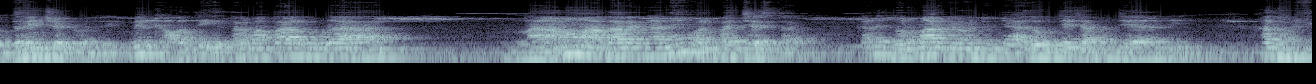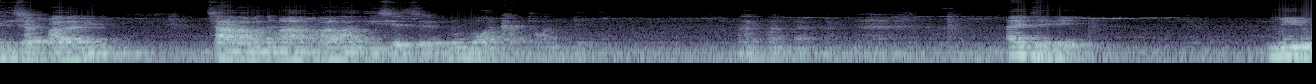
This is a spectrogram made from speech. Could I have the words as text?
ఉద్ధరించేటువంటిది. మీరు కావాలంటే ఇతర మతాలు కూడా నామం ఆధారంగానే వాళ్ళు పనిచేస్తారు. కానీ దుర్మార్గం ఏంటంటే అది ఒకటే జపం చేయాలని అది ఒకటి చెప్పాలని చాలామంది మాన ప్రాణాలు తీసేసేటువంటి మూర్ఖత్వం అంతే. అయితే మీరు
